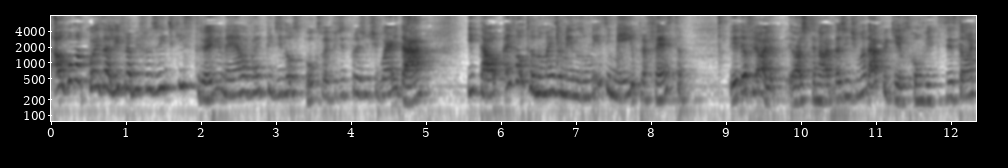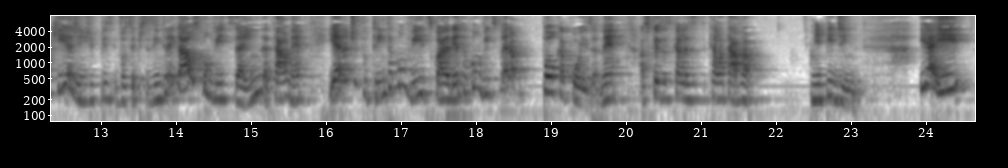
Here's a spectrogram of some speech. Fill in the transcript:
alguma coisa ali pra mim, falei, gente, que estranho, né? Ela vai pedindo aos poucos, vai pedindo pra gente guardar e tal. Aí faltando mais ou menos um mês e meio pra festa, e eu falei, olha, eu acho que tá na hora da gente mandar, porque os convites estão aqui, a gente você precisa entregar os convites ainda, tal, né? E era tipo 30 convites, 40 convites, era pouca coisa, né? As coisas que ela, que ela tava me pedindo. E aí,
